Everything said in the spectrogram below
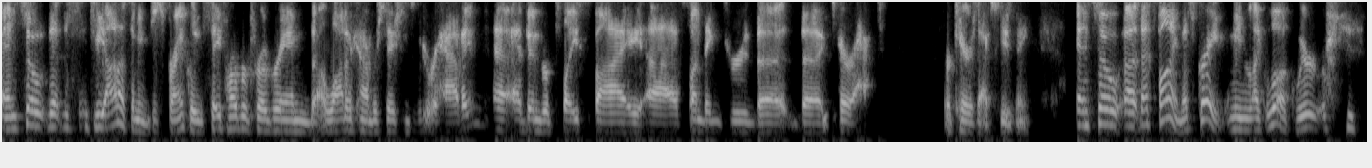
And so, the, to be honest, I mean, just frankly, the Safe Harbor program, a lot of the conversations we were having uh, have been replaced by uh, funding through the the CARE Act or CARES Act, excuse me. And so uh, that's fine. That's great. I mean, like, look, we're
